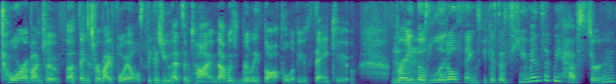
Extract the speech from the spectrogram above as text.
tore a bunch of uh, things for my foils because you had some time. That was really thoughtful of you. Thank you. Right? Those little things, because as humans, like we have certain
